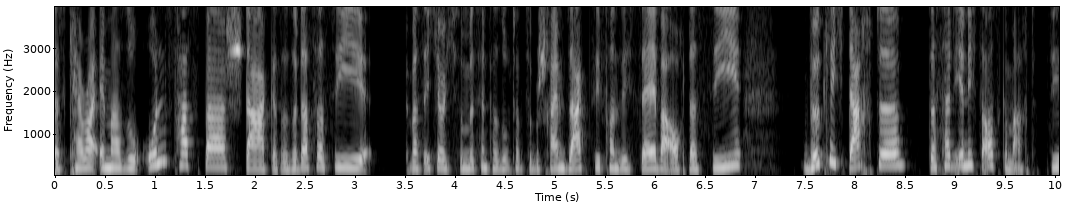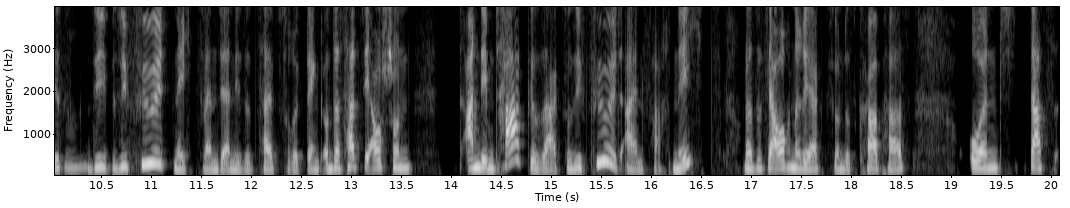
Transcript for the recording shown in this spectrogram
dass Kara immer so unfassbar stark ist. Also das, was sie, was ich euch so ein bisschen versucht habe zu beschreiben, sagt sie von sich selber auch, dass sie wirklich dachte, das hat ihr nichts ausgemacht. Sie ist, mhm. sie, sie fühlt nichts, wenn sie an diese Zeit zurückdenkt. Und das hat sie auch schon an dem Tag gesagt. So, sie fühlt einfach nichts. Und das ist ja auch eine Reaktion des Körpers. Und das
